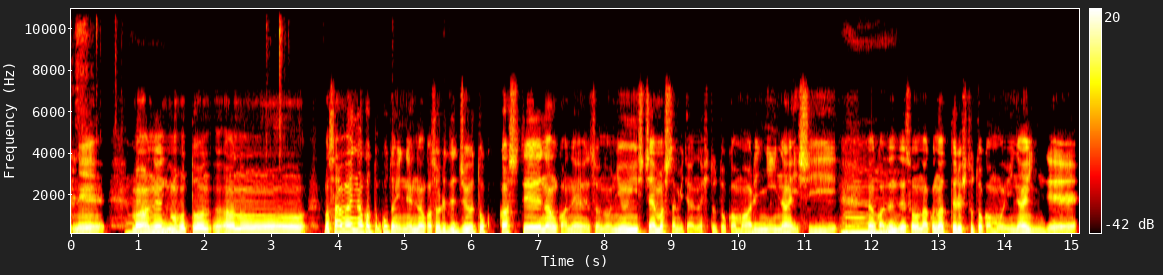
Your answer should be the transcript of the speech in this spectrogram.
ねえ。まあね、本当、あのー、まあ幸いなことにね、なんかそれで重篤化して、なんかね、その入院しちゃいましたみたいな人とか周りにいないし、んなんか全然そう亡くなってる人とかもいないんで、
